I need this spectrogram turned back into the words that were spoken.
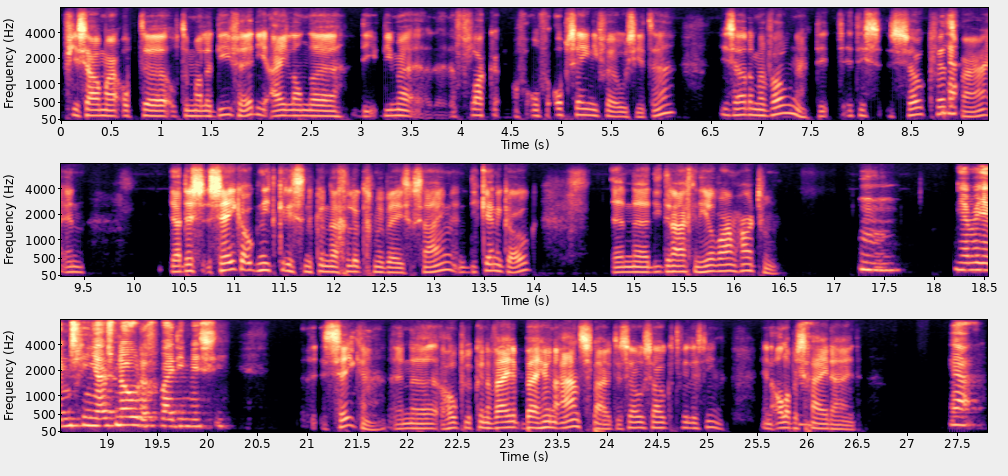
of je zou maar op de, op de Malediven, die eilanden die, die maar eh, vlak of, of op zeeniveau zitten, je zou er maar wonen. Dit, het is zo kwetsbaar. En ja, dus zeker ook niet-christenen kunnen daar gelukkig mee bezig zijn. Die ken ik ook. En uh, die draag ik een heel warm hart toe. Hmm. Ja, ben je misschien juist nodig bij die missie. Zeker. En uh, hopelijk kunnen wij bij hun aansluiten. Zo zou ik het willen zien. In alle bescheidenheid. Ja.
